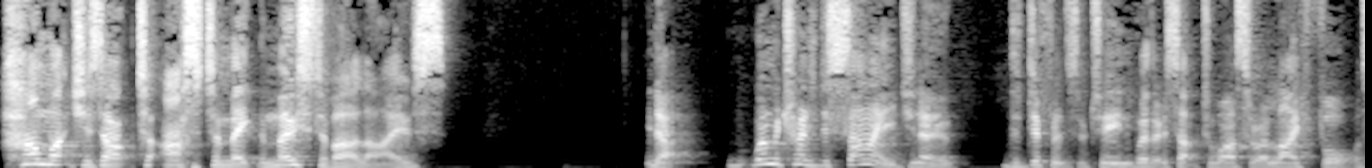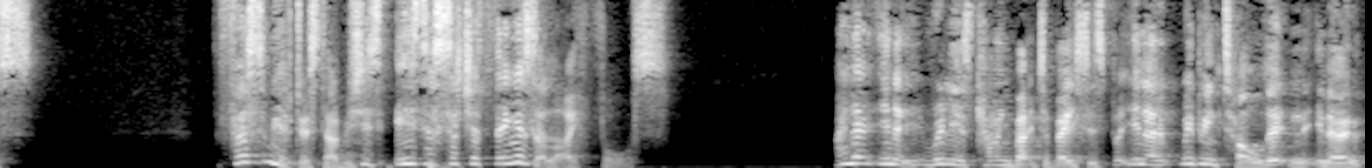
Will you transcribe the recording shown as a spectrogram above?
how much is up to us to make the most of our lives? You know, when we're trying to decide, you know, the difference between whether it's up to us or a life force, the first thing we have to establish is is there such a thing as a life force? I know, you know, it really is coming back to basis, but, you know, we've been told it, and, you know,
